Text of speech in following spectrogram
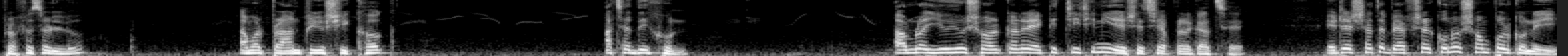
প্রফেসর লু আমার প্রাণপ্রিয় শিক্ষক। আচ্ছা দেখুন। আমরা ইউ ইউ সরকারের একটি চিঠি নিয়ে এসেছি আপনার কাছে। এটার সাথে ব্যবসার কোনো সম্পর্ক নেই।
